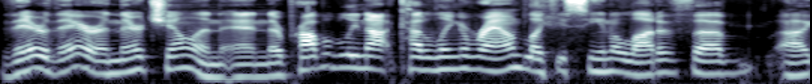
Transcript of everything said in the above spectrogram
they're there and they're chilling and they're probably not cuddling around like you see in a lot of uh, uh,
